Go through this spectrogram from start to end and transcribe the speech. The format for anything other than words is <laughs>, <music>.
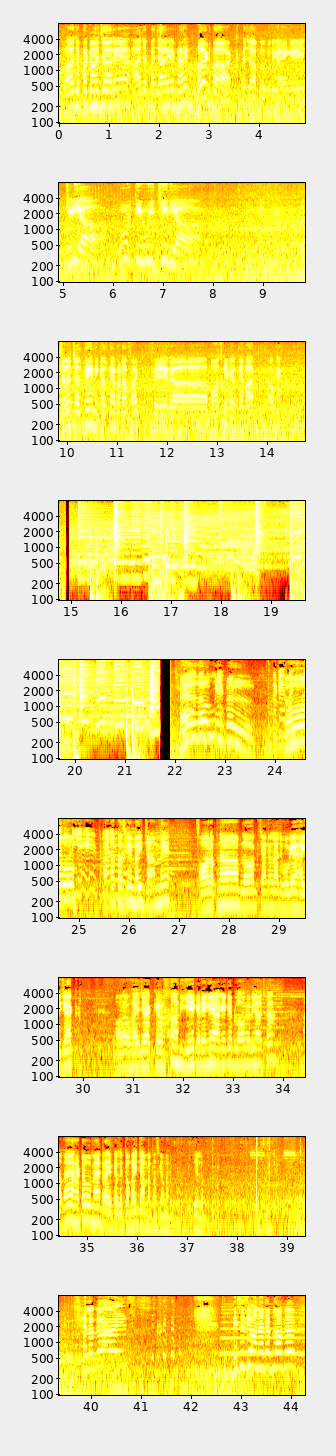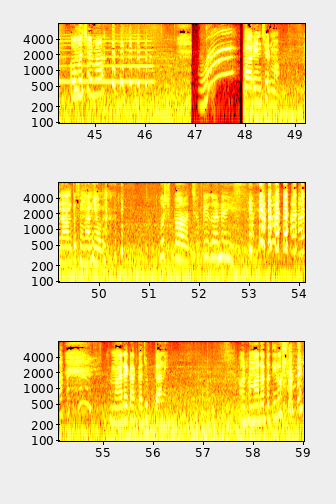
तो आज अपा कहाँ जा रहे हैं? आज अपा जा रहे हैं भाई बर्ड पार्क आज आप लोगों को दिखाएँगे चिड़िया, उड़ती हुई चिड़िया। <laughs> तो चलो चलते हैं, निकलते हैं फटाफट, फिर पहुँच के करते हैं बात। ओके हेलो पीपल तो है, आपा फंस गए। भाई जाम में और अपना ब्लॉग चैनल आज हो गया हाईजैक और अब हाईजैक के बाद ये करेंगे आगे के ब्लॉग अभी आज का। अब हटो मैं ड्राइव कर लेता हूँ भाई जाम में फंस गया मैं रुको ये लो। Hello guys this is your another blogger Komal Sharma Aryan Sharma नाम तो सुना नहीं होगा। पुष्पा झुकेगा नहीं। हमारा काका झुकता नहीं। और हमारा पति रुकता नहीं।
